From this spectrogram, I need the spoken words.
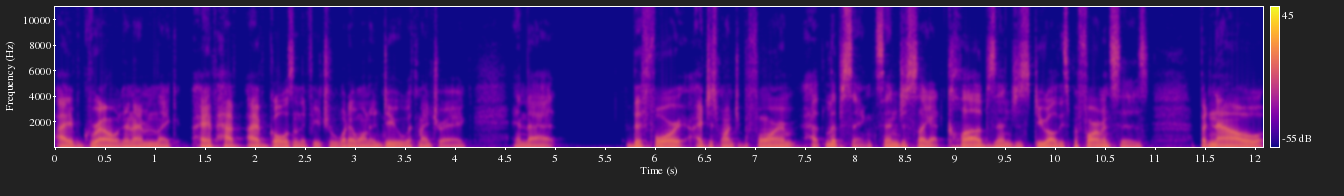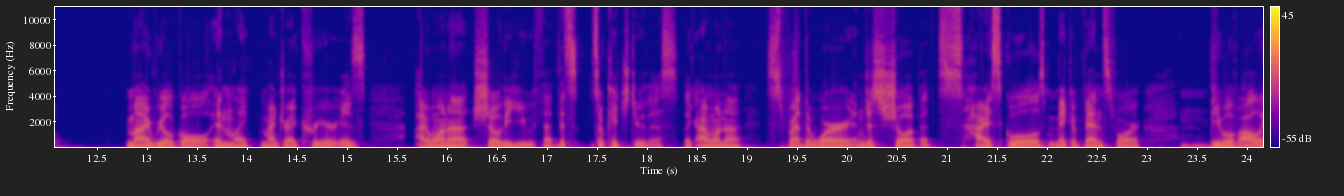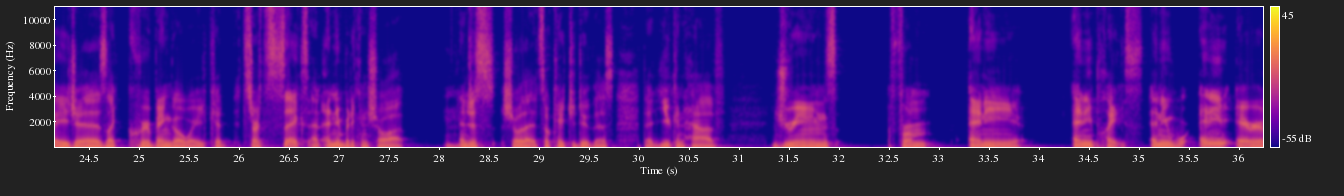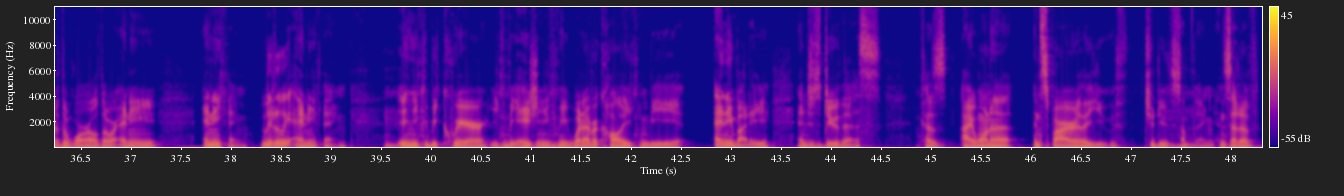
I've grown and I'm like I have, have I have goals in the future of what I want to do with my drag and that before I just wanted to perform at lip syncs and just like at clubs and just do all these performances. But now my real goal in like my drag career is I want to show the youth that this it's okay to do this. Like I want to spread the word and just show up at high schools, make events for mm-hmm. people of all ages, like career bingo, where you could it starts six and anybody can show up, mm-hmm. and just show that it's okay to do this. That you can have dreams from any any place, any any area of the world, or any anything, literally anything. Mm-hmm. And you can be queer, you can be Asian, you can be whatever color, you can be anybody, and just do this because I want to inspire the youth to do something instead of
